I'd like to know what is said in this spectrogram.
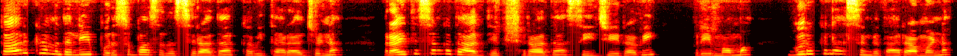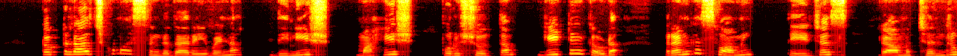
ಕಾರ್ಯಕ್ರಮದಲ್ಲಿ ಪುರಸಭಾ ಸದಸ್ಯರಾದ ಕವಿತಾ ರಾಜಣ್ಣ, ರೈತ ಸಂಘದ ಅಧ್ಯಕ್ಷರಾದ ಸಿಜಿ ರವಿ, ಪ್ರೇಮಮ್ಮ, ಗುರುಕುಲ ಸಂಘದ ರಾಮಣ್ಣ ಡಾಕ್ಟರ್ ರಾಜ್ಕುಮಾರ್ ಸಂಘದ ರೇವಣ್ಣ, ದಿನೇಶ್, ಮಹೇಶ್, ಪುರುಷೋತ್ತಮ್ ಗಿಟ್ಟೇಗೌಡ ರಂಗಸ್ವಾಮಿ, ತೇಜಸ್, ರಾಮಚಂದ್ರು,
